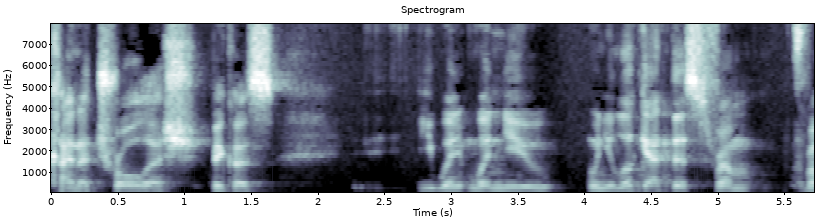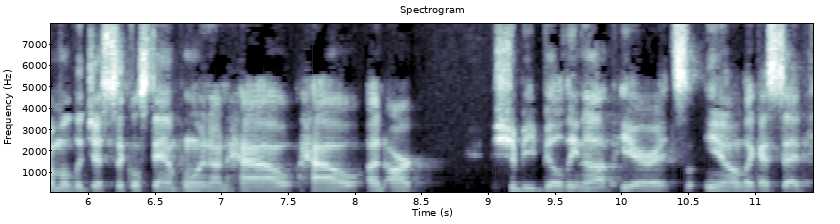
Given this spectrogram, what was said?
kind of trollish because you, when when you when you look at this from from a logistical standpoint on how how an arc should be building up here. It's you know, like I said,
